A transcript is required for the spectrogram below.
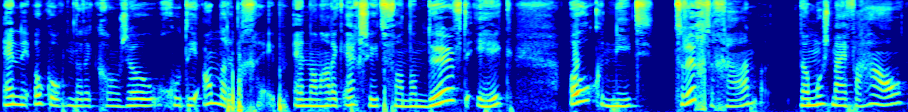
En ook omdat ik gewoon zo goed die anderen begreep. En dan had ik echt zoiets van, dan durfde ik ook niet terug te gaan. Dan moest mijn verhaal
